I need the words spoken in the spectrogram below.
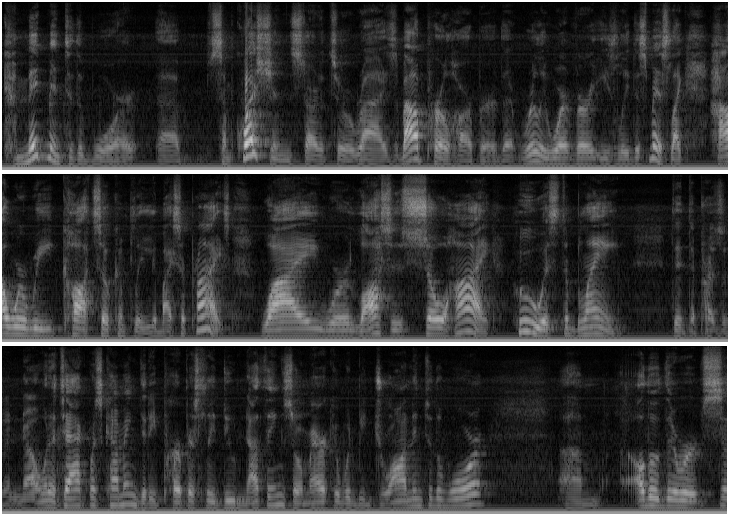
commitment to the war, uh, some questions started to arise about Pearl Harbor that really weren't very easily dismissed. Like, how were we caught so completely by surprise? Why were losses so high? Who was to blame? Did the president know an attack was coming? Did he purposely do nothing so America would be drawn into the war? Um, although there were se-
